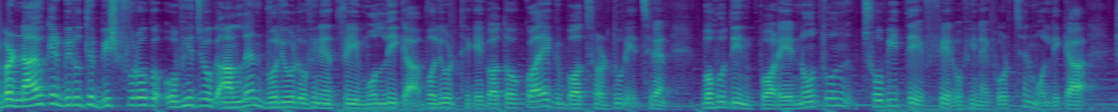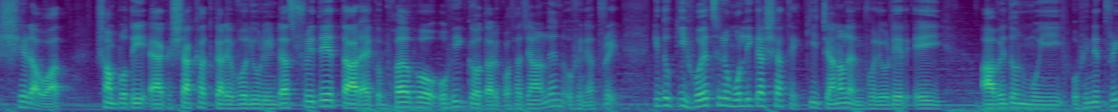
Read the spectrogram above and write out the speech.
এবার নায়কের বিরুদ্ধে বিস্ফোরক অভিযোগ আনলেন বলিউড অভিনেত্রী মল্লিকা। বলিউড থেকে গত কয়েক বছর দূরে ছিলেন। বহুদিন পরে নতুন ছবিতে ফের অভিনয় করছেন মল্লিকা শেরাওয়াত। সম্প্রতি এক সাক্ষাৎকারে বলিউড ইন্ডাস্ট্রিতে তার এক ভয়াবহ অভিজ্ঞতার কথা জানালেন অভিনেত্রী। কিন্তু কি হয়েছিল মল্লিকার সাথে? কি জানালেন বলিউডের এই আবেদনময়ী অভিনেত্রী?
